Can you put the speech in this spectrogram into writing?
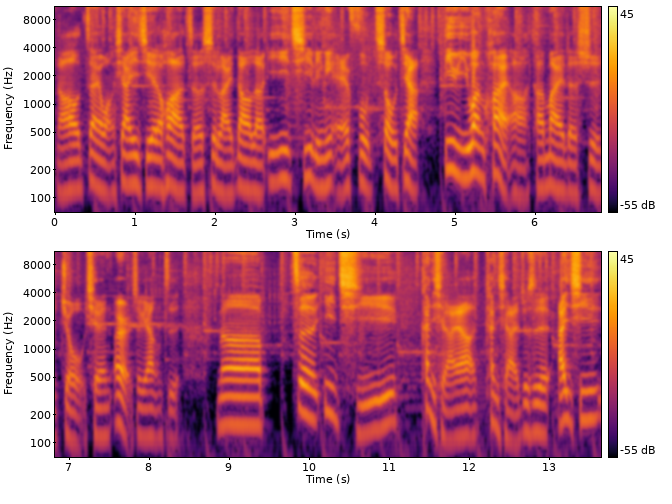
然后再往下一阶的话，则是来到了一一七零零 F，售价低于一万块啊，它卖的是九千二这个样子。那这一期看起来啊，看起来就是 i7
